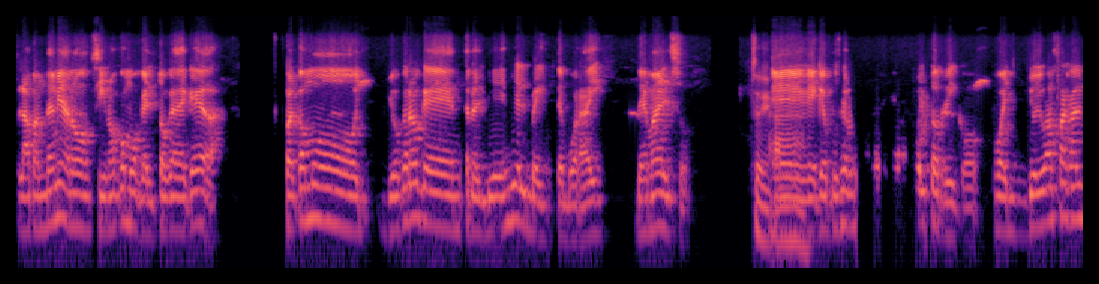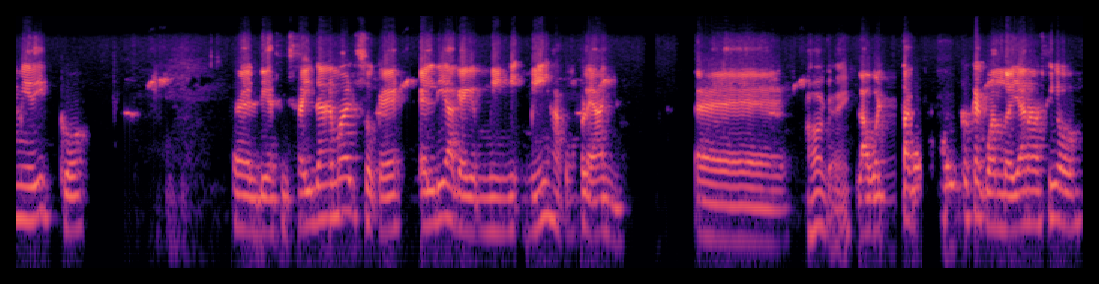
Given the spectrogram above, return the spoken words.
la pandemia no, sino como que el toque de queda. Fue como, yo creo que entre el 10 y el 20 por ahí, de marzo, Sí. eh, que pusieron en Puerto Rico. Pues yo iba a sacar mi disco el 16 de marzo, que es el día que mi, mi hija cumple años. Eh, Ok. la vuelta disco es que cuando ella nació,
